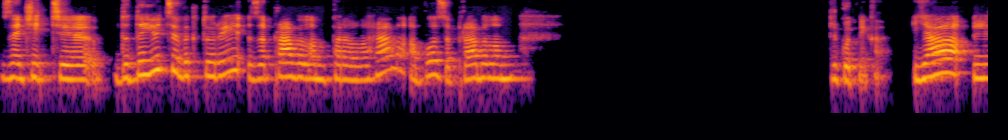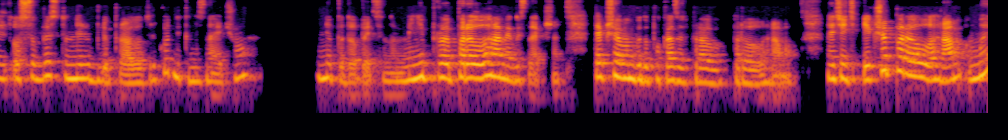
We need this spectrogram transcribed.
Значить, е, додаються вектори за правилом паралелограму або за правилом трикутника. Я особисто не люблю правило трикутника, не знаю чому. Не подобається нам. Мені паралелограм якось легше. Так що я вам буду показувати правило паралелограма. Значить, якщо паралелограм, ми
